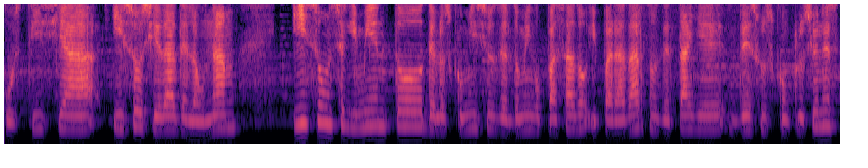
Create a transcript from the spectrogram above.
justicia y sociedad de la UNAM hizo un seguimiento de los comicios del domingo pasado y para darnos detalle de sus conclusiones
